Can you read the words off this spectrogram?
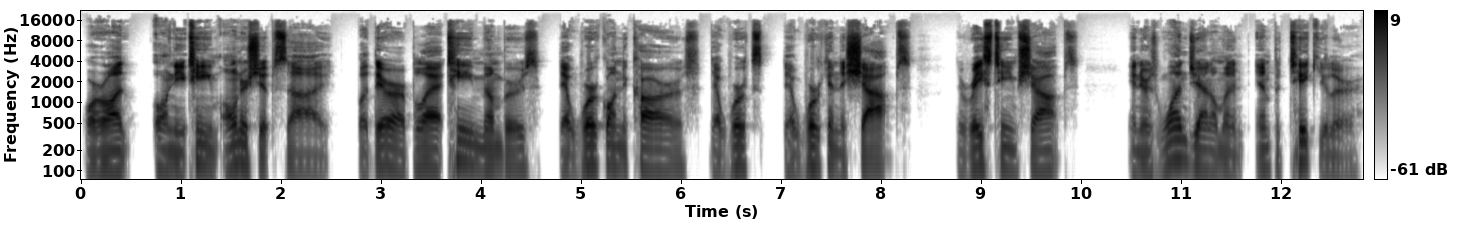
or on on the team ownership side, but there are black team members that work on the cars, that works that work in the shops, the race team shops, and there's one gentleman in particular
